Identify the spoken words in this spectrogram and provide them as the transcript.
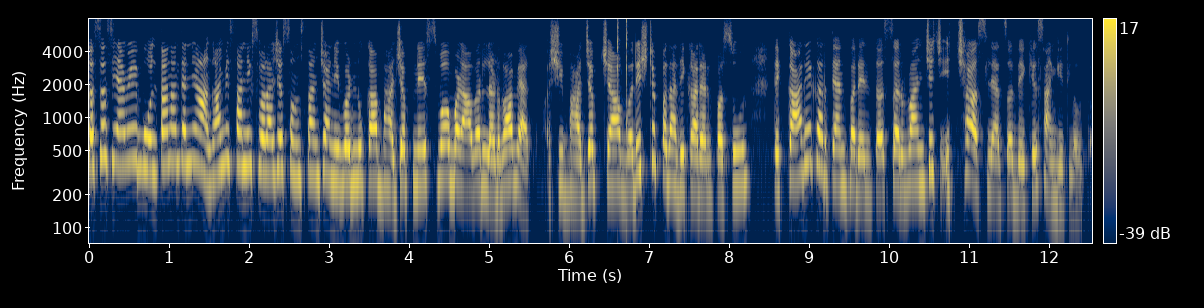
तसंच यावेळी बोलताना त्यांनी आगामी स्थानिक स्वराज्य संस्थांच्या निवडणुका भाजपने स्वबळावर लढवाव्यात अशी भाजपच्या वरिष्ठ पदाधिकाऱ्यांपासून ते कार्यकर्त्यांपर्यंत सर्वांचीच इच्छा असल्याचं देखील सांगितलं होतं.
